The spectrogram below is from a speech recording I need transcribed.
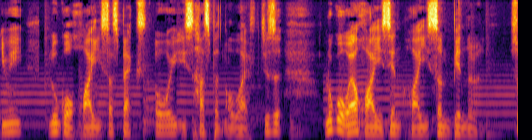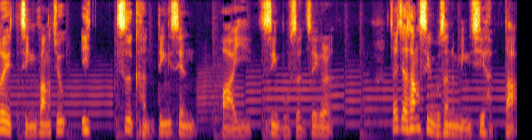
因为如果怀疑 suspects always is husband or wife，就是如果我要怀疑先怀疑身边的人，所以警方就一致肯定先。怀疑辛普森这个人，再加上辛普森的名气很大，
